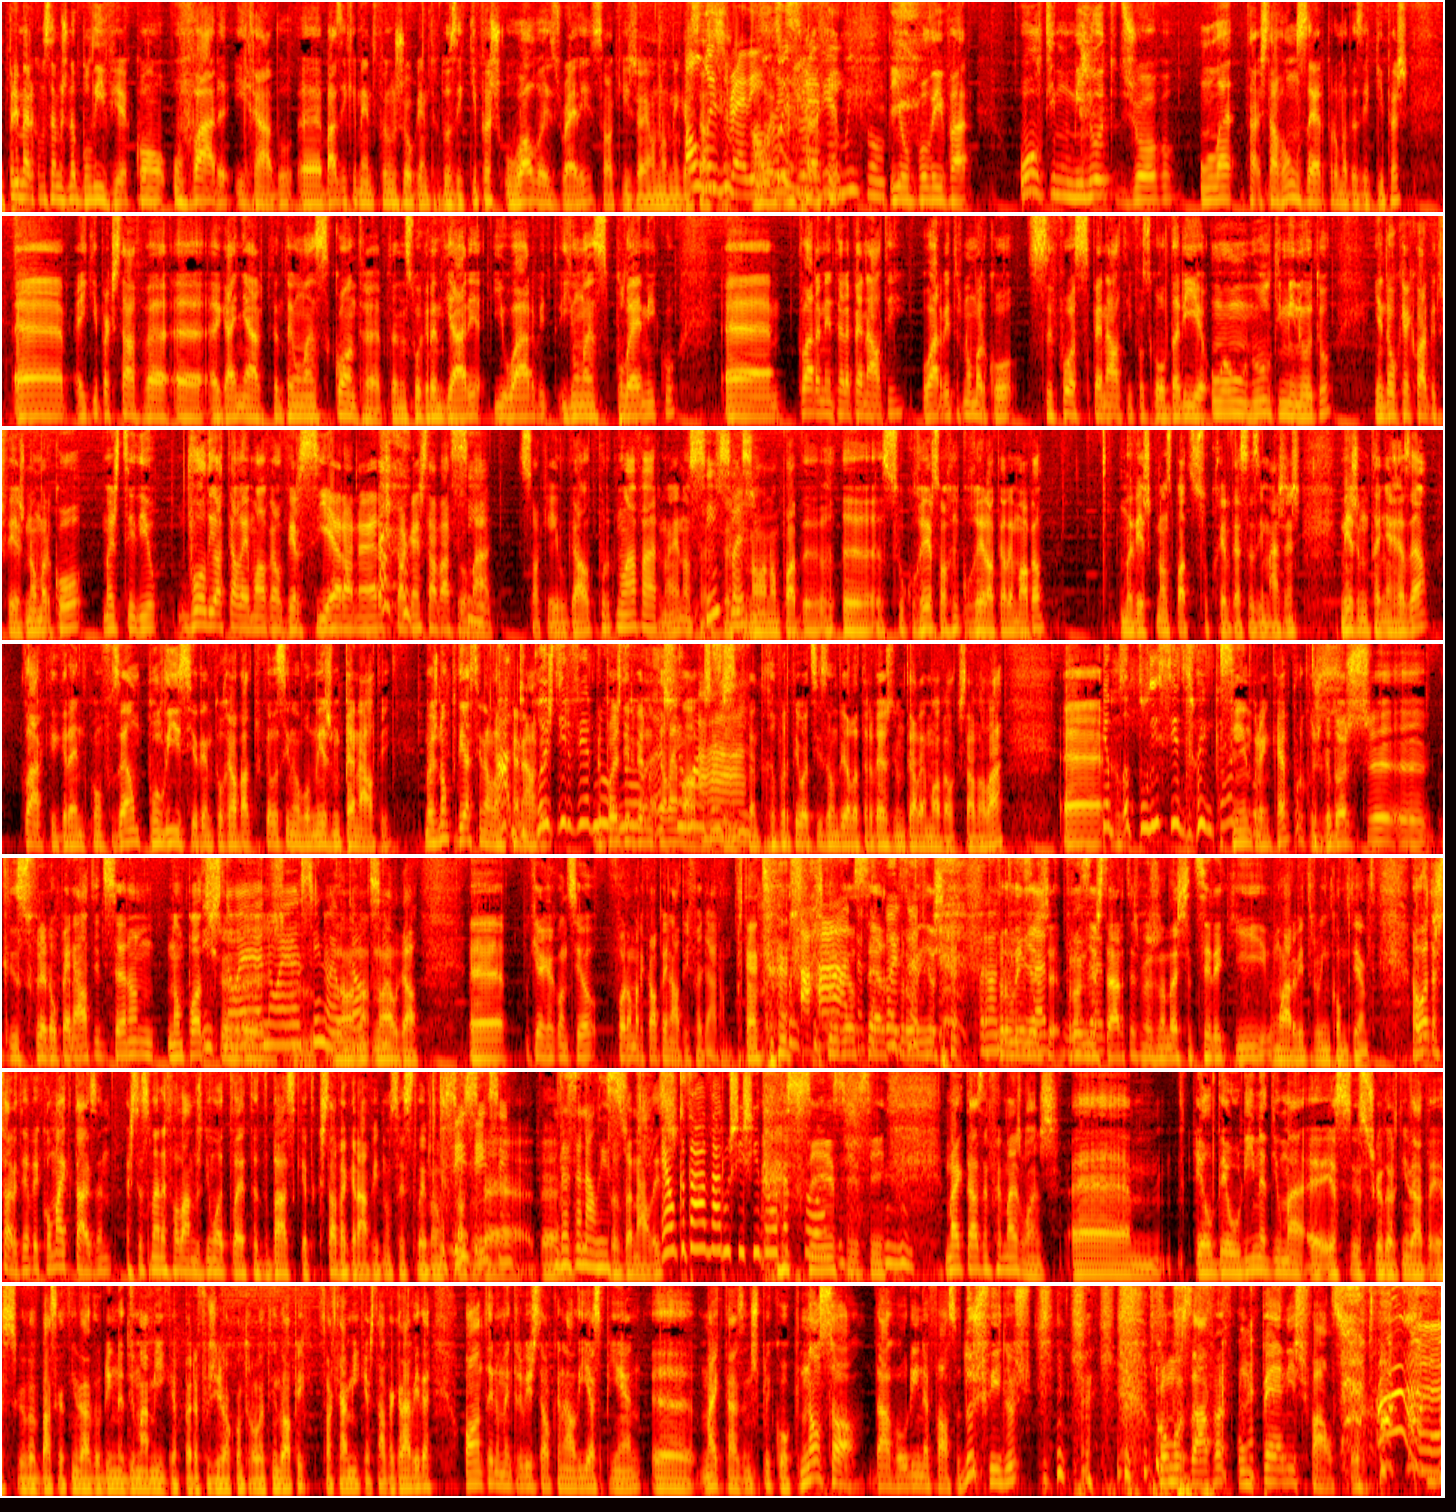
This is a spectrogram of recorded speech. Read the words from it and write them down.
Primeiro começamos na Bolívia com o VAR errado. Eh, basicamente foi um jogo entre duas equipas, o Always Ready, só aqui já é um nome engraçado. Always ready. Always ready, é muito bom. E o Bolívar, último minuto de jogo, um tá- estava 1-0 para uma das equipas. Uh, a equipa que estava uh, a ganhar, portanto, tem um lance contra, portanto, na sua grande área, e o árbitro, e um lance polémico. Uh, claramente era penalti, o árbitro não marcou. Se fosse penalti e fosse gol, daria 1 a 1 no último minuto. E então o que é que o árbitro fez? Não marcou, mas decidiu: vou ali ao telemóvel ver se era ou não era, porque alguém estava a filmar. Só que é ilegal porque não há VAR, não é? Não, sim. não, não pode uh, socorrer, só recorrer ao telemóvel uma vez que não se pode socorrer dessas imagens, mesmo que tenha razão. Claro que grande confusão, polícia dentro do relvado, porque ele assinalou mesmo penalti. Mas não podia assinalar Ah, penalti. depois de ir ver no- Depois de ir ver no- no telemóvel. sim. sim. Portanto, reverteu a decisão dele através de um telemóvel que estava lá. Ah, E A, a polícia entrou em campo. Sim, entrou em campo porque os jogadores eh, que sofreram o penalti disseram não podes. Isto não é- não é assim, não é legal, Não, não sim. é legal. Eh, o que é que aconteceu? Foram marcar o penalti e falharam. Portanto, escreveu certo por coisa. linhas, Pronto, por linhas, exato, por linhas tartas, mas não deixa de ser aqui um árbitro incompetente. A outra história tem a ver com Mike Tyson. Esta semana falámos de um atleta de basquete que estava grávido, não sei se lembram Sim, por sim, da- sim. da- Das análises. das análises. É o que dá a dar o xixi da outra pessoa. Sim, sim, sim. Mike Tyson foi mais longe. Ahm, ele deu urina de uma. Esse, esse jogador tinha dado, esse jogador de basquete tinha dado urina de uma amiga para fugir ao controle antidoping, só que a amiga estava grávida. Ontem, numa entrevista ao canal ESPN, eh, Mike Tyson explicou que não só dava urina falsa dos filhos, como usava um pênis falso.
